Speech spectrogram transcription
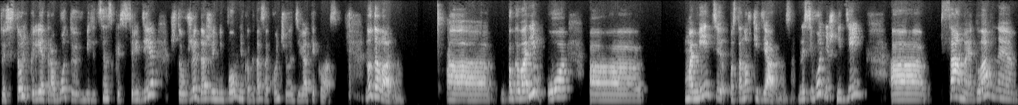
То есть столько лет работаю в медицинской среде, что уже даже не помню, когда закончила 9 класс. Ну да ладно. Поговорим о моменте постановки диагноза. На сегодняшний день самое главное,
